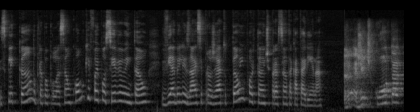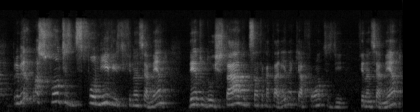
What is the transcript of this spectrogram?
explicando para a população como que foi possível então viabilizar esse projeto tão importante para Santa Catarina. A gente conta primeiro com as fontes disponíveis de financiamento dentro do Estado de Santa Catarina, que há fontes de financiamento,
